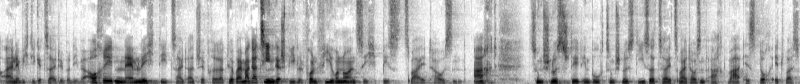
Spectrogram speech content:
eine wichtige Zeit, über die wir auch reden, nämlich die Zeit als Chefredakteur beim Magazin Der Spiegel von 94 bis 2008. Zum Schluss steht im Buch, zum Schluss dieser Zeit 2008 war es doch etwas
